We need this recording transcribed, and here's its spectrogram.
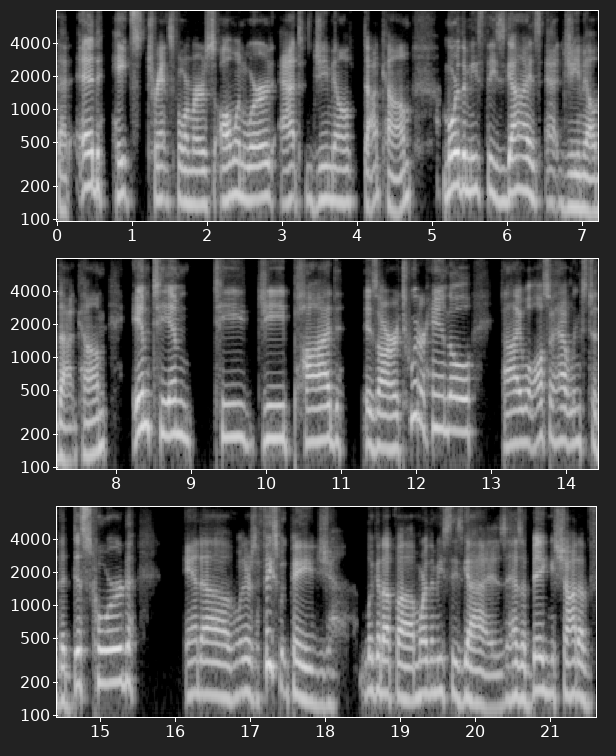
that Ed hates Transformers, all one word at gmail.com. More than meets these guys at gmail.com. MTMTG Pod is our Twitter handle. I will also have links to the Discord and uh, well, there's a Facebook page. Look it up. Uh, More than meets these guys. It has a big shot of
